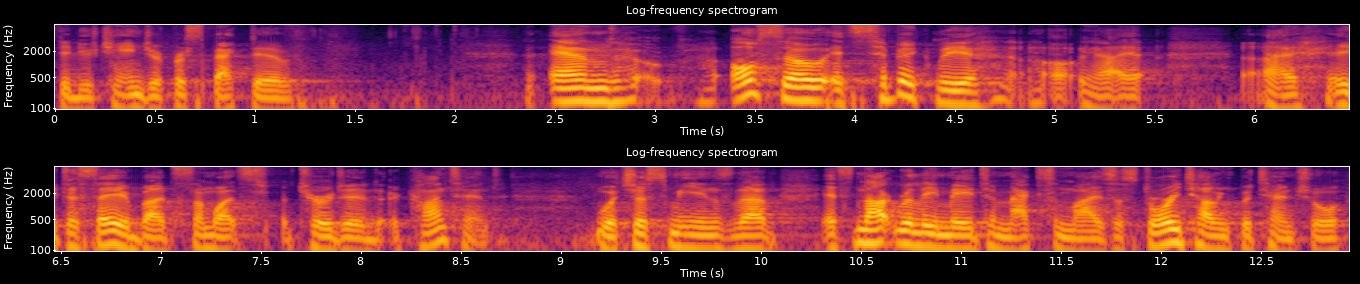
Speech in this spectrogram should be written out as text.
did you change your perspective. And also, it's typically, uh, I, I hate to say, but somewhat turgid content, which just means that it's not really made to maximize the storytelling potential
